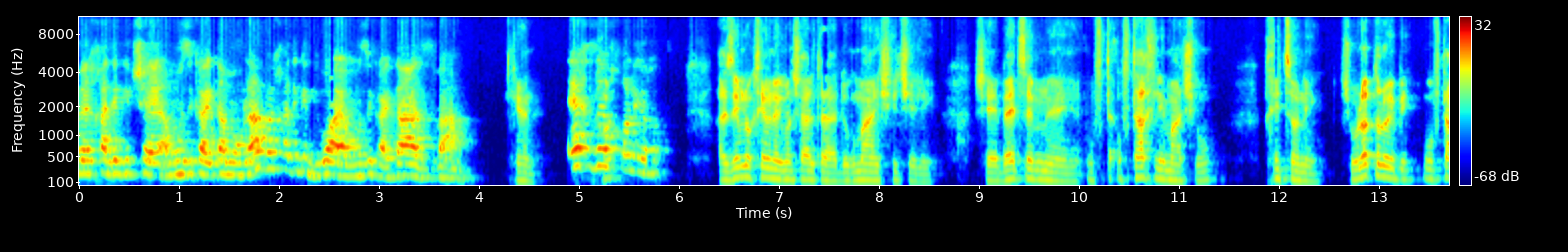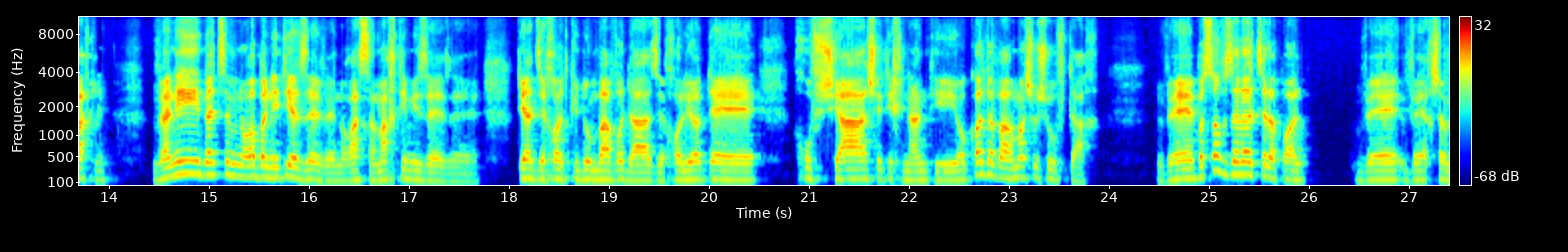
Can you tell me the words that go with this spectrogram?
ואחד יגיד שהמוזיקה הייתה מעולה, ואחד יגיד, וואי, המוזיקה הייתה זוועה. כן. איך זה יכול להיות? אז אם לוקחים למשל את הדוגמה האישית שלי, שבעצם אה, הובטח לי משהו חיצוני, שהוא לא תלוי בי, הוא הובטח לי. ואני בעצם נורא בניתי על זה, ונורא שמחתי מזה, זה, את יודעת, זה יכול להיות קידום בעבודה, זה יכול להיות אה, חופשה שתכננתי, או כל דבר, משהו שהובטח. ובסוף זה לא יוצא לפועל. ו, ועכשיו,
